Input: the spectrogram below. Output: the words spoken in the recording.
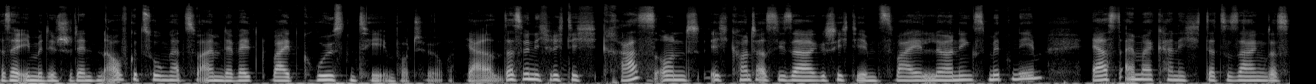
das er eben mit den Studenten aufgezogen hat zu einem der weltweit größten Teeimporteure. Ja, das finde ich richtig krass und ich konnte aus dieser Geschichte eben zwei Learnings mitnehmen. Erst einmal kann ich dazu sagen, dass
